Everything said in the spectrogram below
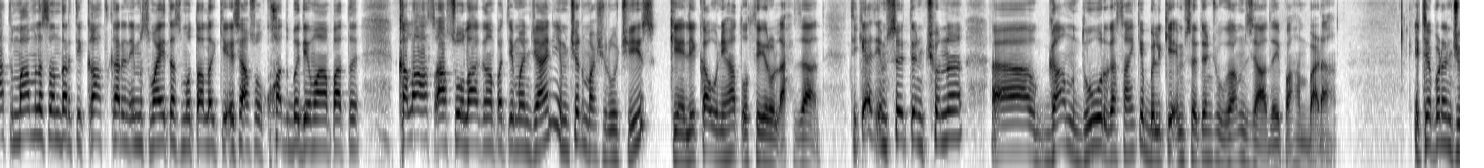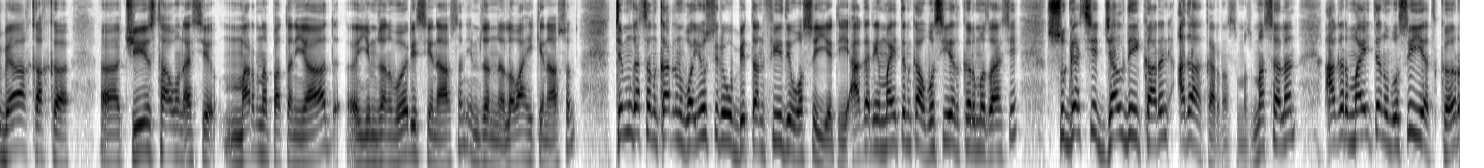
اَتھ معاملس انٛدر تہِ کَتھ کرٕنۍ أمِس میتس مُتعلق کہِ أسۍ آسو خۄطبہٕ دِوان پتہٕ کلاس آسو لاگان پتہٕ یِمن جاین یِم چھِنہٕ مشروٗع چیٖز کینٛہہ لِکو نِہات اُثیر الحضان تِکیازِ اَمہِ سۭتۍ چھُنہٕ غم دوٗر گژھان کینٛہہ بٔلکہِ اَمہِ سۭتۍ چھُ غم زیادَے پہم بڑان. یِتھٕے پٲٹھۍ چھُ بیٛاکھ اَکھ چیٖز تھاوُن اَسہِ مَرنہٕ پَتَن یاد یِم زَن وٲرِس آسَن یِم زَن لواحِکِن آسَن تِم گژھن کَرٕنۍ وۄنۍ یُس رِو وصیتی اگر یِم مَیتَن کانٛہہ وصیت کٔرمٕژ آسہِ سُہ گژھِ جلدی کَرٕنۍ ادا کَرنَس منٛز مثلاً اگر مَیتَن وصیت کٔر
